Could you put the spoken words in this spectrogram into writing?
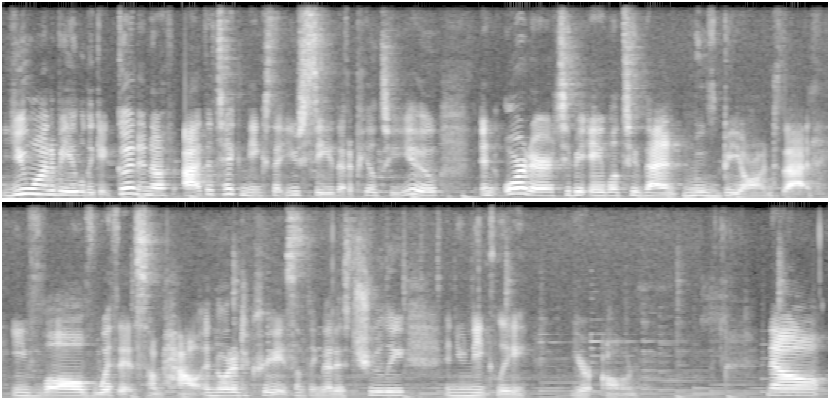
you want to be able to get good enough at the techniques that you see that appeal to you in order to be able to then move beyond that, evolve with it somehow in order to create something that is truly and uniquely your own. Now,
